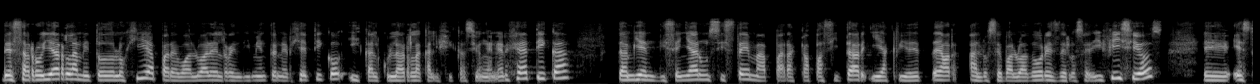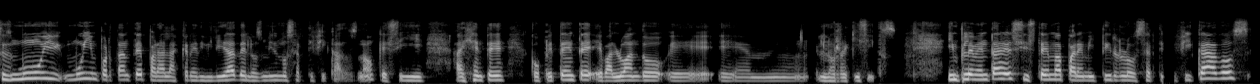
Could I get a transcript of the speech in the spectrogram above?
Desarrollar la metodología para evaluar el rendimiento energético y calcular la calificación energética también diseñar un sistema para capacitar y acreditar a los evaluadores de los edificios. Eh, esto es muy, muy importante para la credibilidad de los mismos certificados, ¿no? Que si hay gente competente evaluando eh, em, los requisitos. Implementar el sistema para emitir los certificados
